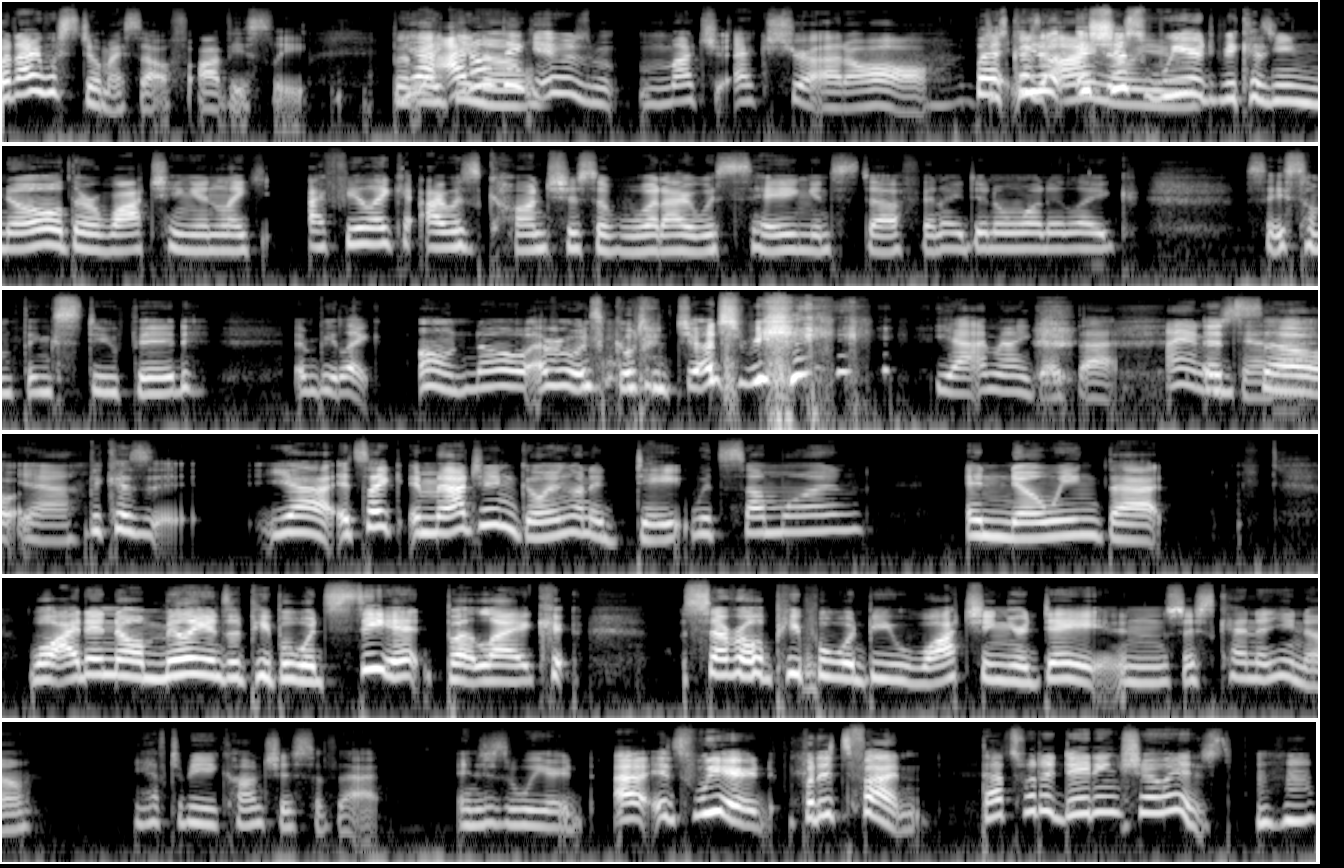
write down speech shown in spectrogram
but I was still myself, obviously. But yeah, like, I don't know, think it was much extra at all. but Just you know, it's know just you. weird because you know they're watching, and like I feel like I was conscious of what I was saying and stuff, and I didn't want to like say something stupid and be like, oh no, everyone's going to judge me. Yeah, I mean, I get that. I understand so- that. Yeah. because yeah it's like imagine going on a date with someone and knowing that well i didn't know millions of people would see it but like several people would be watching your date and it's just kind of you know you have to be conscious of that and it's just weird uh, it's weird but it's fun That's what a dating show is. mm-hmm.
